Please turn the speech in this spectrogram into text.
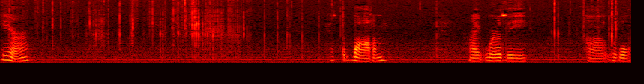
here at the bottom, right where the uh, little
